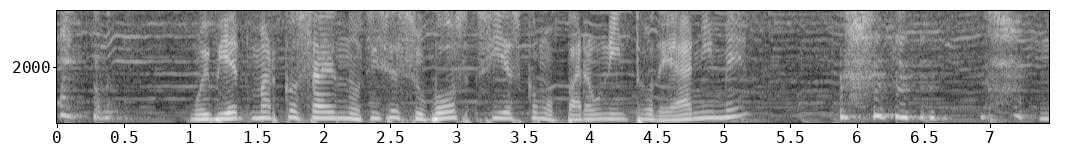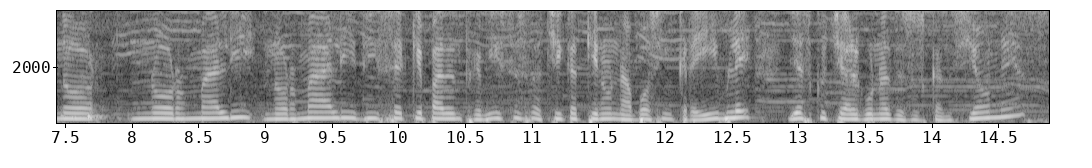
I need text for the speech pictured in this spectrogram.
Muy bien, Marcos Sáenz nos dice su voz sí es como para un intro de anime. normali, normali dice que para entrevistas esta chica tiene una voz increíble. Ya escuché algunas de sus canciones.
